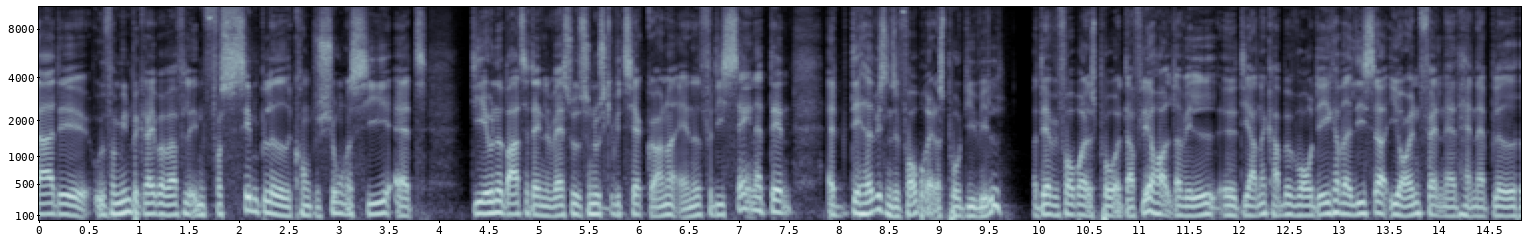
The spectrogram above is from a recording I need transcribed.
der er det, ud fra mine begreber i hvert fald, en forsimplet konklusion at sige, at de evnede bare at tage Daniel Vass ud, så nu skal vi til at gøre noget andet. Fordi sagen er den, at det havde vi sådan set forberedt os på, at de ville. Og det har vi forberedt os på, at der er flere hold, der vil øh, de andre kampe, hvor det ikke har været lige så i øjenfaldene, at han er blevet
